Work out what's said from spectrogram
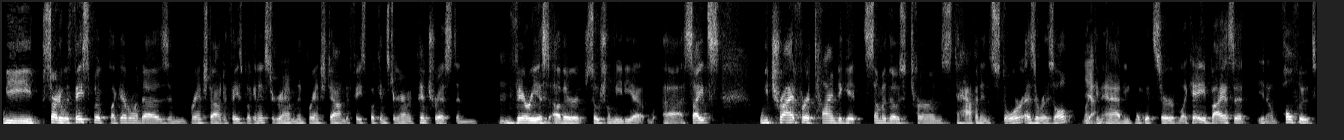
we started with Facebook like everyone does and branched out to Facebook and Instagram and then branched out into Facebook, Instagram, and Pinterest and mm. various other social media uh, sites. We tried for a time to get some of those turns to happen in store as a result, like yeah. an ad you might get served like, hey, buy us at, you know, Whole Foods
